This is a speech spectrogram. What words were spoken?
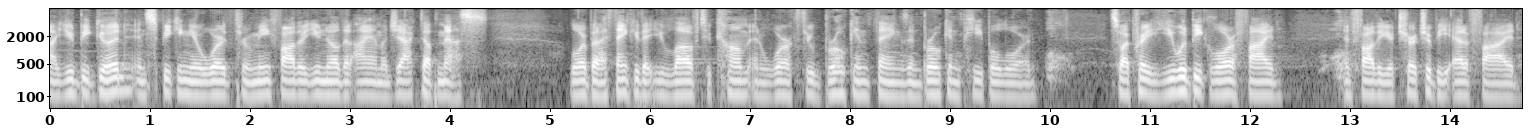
uh, you'd be good in speaking your word through me. Father, you know that I am a jacked up mess. Lord, but I thank you that you love to come and work through broken things and broken people, Lord. So I pray you would be glorified, and Father, your church would be edified,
